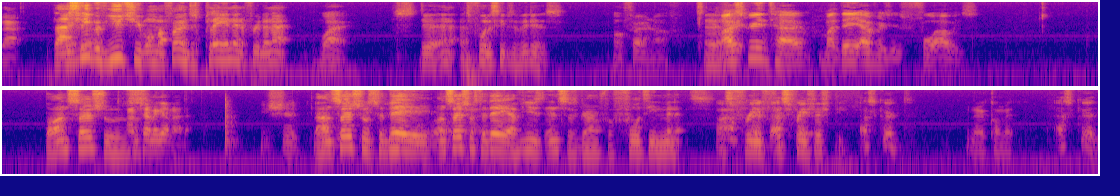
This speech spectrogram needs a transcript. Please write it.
Like, Like, I sleep with YouTube on my phone, just playing in it through the night. Why? Just do it, innit? I just fall asleep to videos. Oh, fair enough. Yeah. My screen time, my daily average is four hours. But on socials, I'm trying to get like that. You should. like, on socials today, bro. on socials today, I've used Instagram for 14 minutes. It's that's free. that's It's free good. 50. That's good. No comment. That's good.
